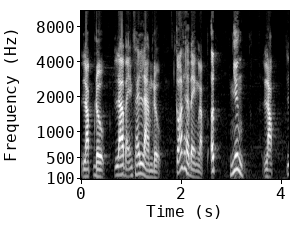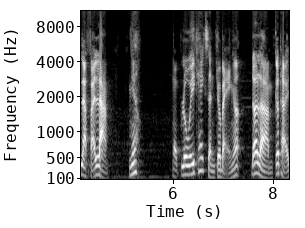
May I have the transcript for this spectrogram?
Lập được là bạn phải làm được. Có thể bạn lập ít nhưng lập là phải làm nhé một lưu ý khác dành cho bạn á đó là có thể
